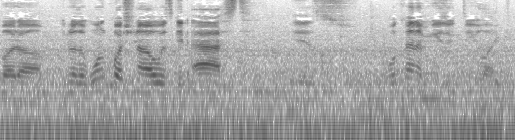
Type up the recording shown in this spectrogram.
But um, you know, the one question I always get asked is, "What kind of music do you like?"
